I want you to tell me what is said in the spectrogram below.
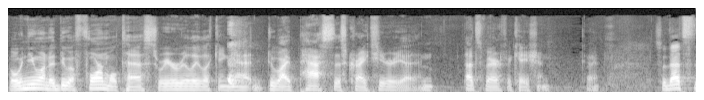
But when you want to do a formal test where you're really looking at, do I pass this criteria? And that's verification, okay? So that's,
